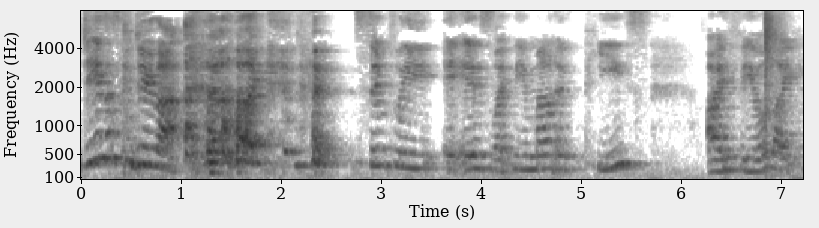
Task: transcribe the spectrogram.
Jesus can do that. like, simply, it is like the amount of peace. I feel like,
